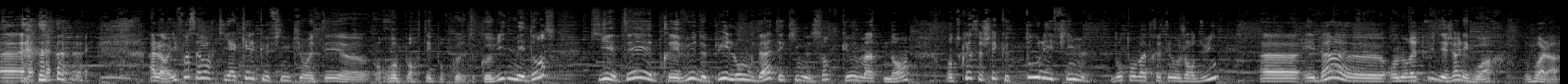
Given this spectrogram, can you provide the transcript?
Euh, Alors, il faut savoir qu'il y a quelques films qui ont été euh, reportés pour cause de Covid, mais d'autres qui étaient prévus depuis longue date et qui ne sortent que maintenant. En tout cas, sachez que tous les films dont on va traiter aujourd'hui, euh, eh ben, euh, on aurait pu déjà les voir. Voilà,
